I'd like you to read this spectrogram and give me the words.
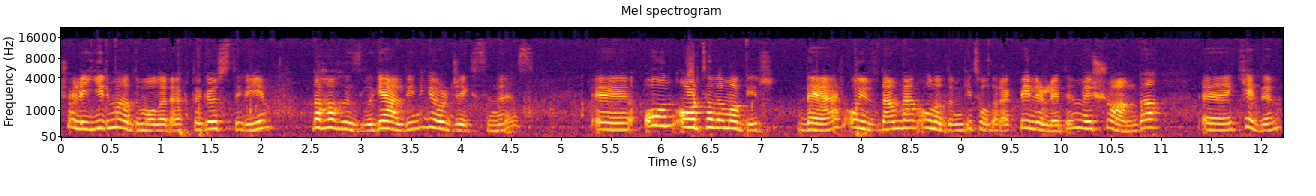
Şöyle 20 adım olarak da göstereyim. Daha hızlı geldiğini göreceksiniz. 10 ee, ortalama bir değer. O yüzden ben 10 adım git olarak belirledim ve şu anda e, kedim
